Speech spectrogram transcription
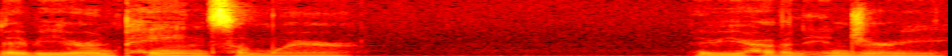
Maybe you're in pain somewhere. Maybe you have an injury.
